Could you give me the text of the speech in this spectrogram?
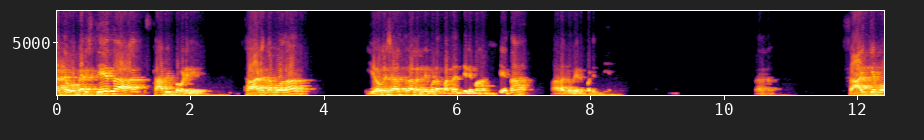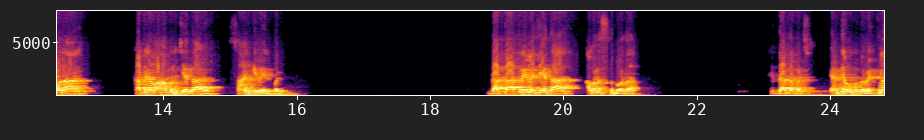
అంటే ఒకరి చేత స్థాపింపబడింది తారక బోధ యోగ శాస్త్రాలన్నీ కూడా పతంజలి మహర్షి చేత తారకం ఏర్పడింది. సాంఖ్య బోధ కపిల మహాముని చేత సాంఖ్యం ఏర్పడింది. దత్తాత్రేయుల చేత అవనస్క బోధ సిద్ధాంత పరిషత్ అంటే ఒక్కొక్క వ్యక్తుల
